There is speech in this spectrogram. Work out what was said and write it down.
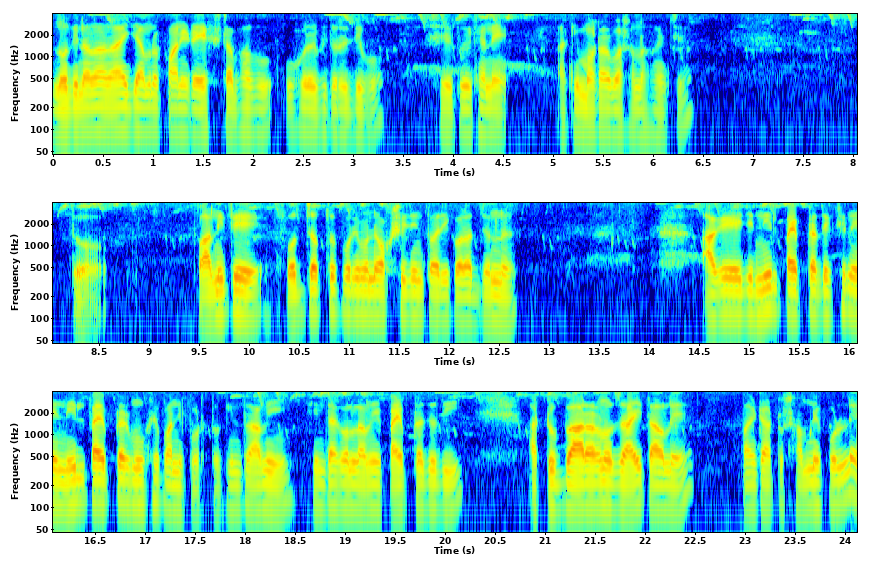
নদী নালা নাই যে আমরা পানিটা এক্সট্রা ভাবো পুকুরের ভিতরে দেব, সেহেতু এখানে আর কি মোটর বসানো হয়েছে। তো পানিতে পর্যাপ্ত পরিমাণে অক্সিজেন তৈরি করার জন্য আগে এই যে নীল পাইপটা দেখছেন, এই নীল পাইপটার মুখে পানি পড়তো। কিন্তু আমি চিন্তা করলাম এই পাইপটা যদি একটু বাড়ানো যায় তাহলে পানিটা একটু সামনে পড়লে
